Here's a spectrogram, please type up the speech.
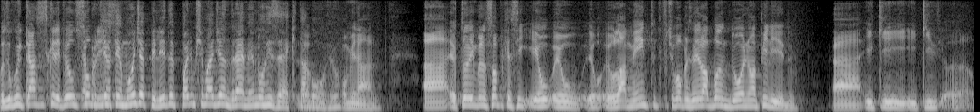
Mas o Rui Castro escreveu sobre é porque isso. Porque eu tenho um monte de apelido, pode me chamar de André mesmo ou Rizek, tá, tá bom, viu? Combinado. Ah, eu estou lembrando só porque assim, eu, eu, eu, eu, lamento que o futebol brasileiro abandone um apelido. uh, e que, e que uh,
